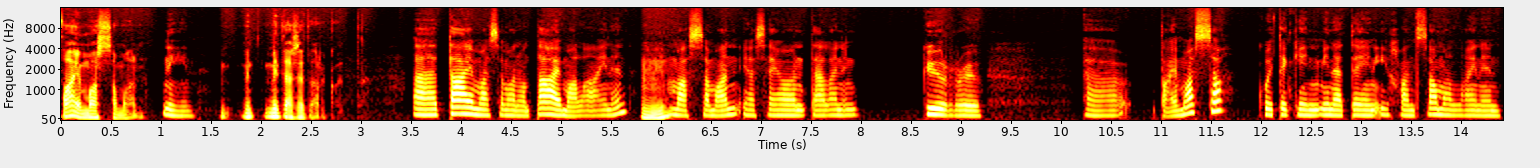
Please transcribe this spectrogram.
Thai massaman. Niin. M- mitä se tarkoittaa? Ää, Thai massaman on taimalainen Mm. massaman ja se on tällainen kyrry ää, taimassa. Kuitenkin minä tein ihan samanlainen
